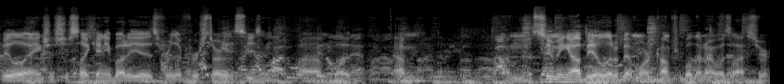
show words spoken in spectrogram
be a little anxious, just like anybody is for their first start of the season. Um, but I'm, I'm assuming I'll be a little bit more comfortable than I was last year.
